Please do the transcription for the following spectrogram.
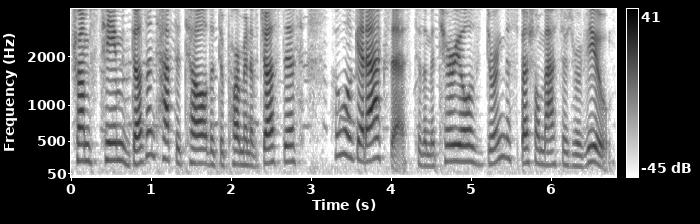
Trump's team doesn't have to tell the Department of Justice who will get access to the materials during the Special Master's review.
